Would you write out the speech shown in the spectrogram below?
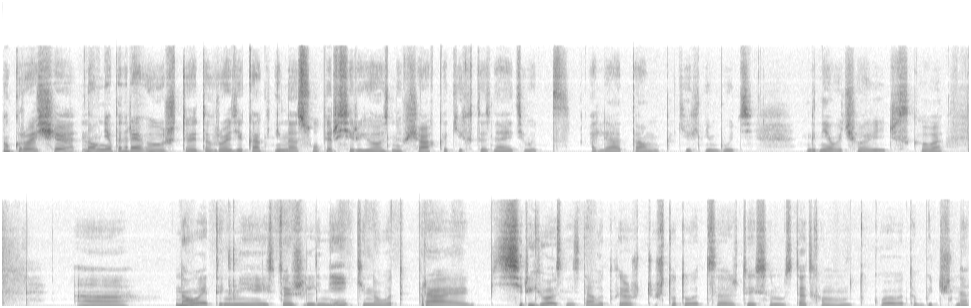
Ну, короче, но мне понравилось, что это вроде как не на суперсерьезных щах каких-то, знаете, вот а там каких-нибудь гнева человеческого, а, ну, это не из той же линейки, но вот про серьезность, да, вот что-то вот с Джейсоном Стэтхэмом такое вот обычно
